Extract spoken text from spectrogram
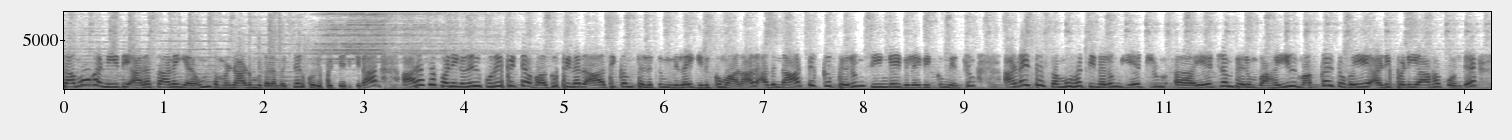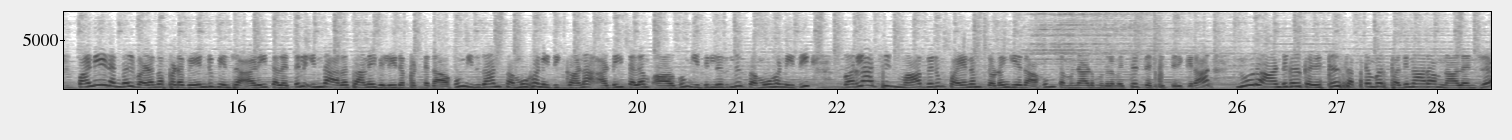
சமூக நீதி அரசாணை எனவும் தமிழ்நாடு முதலமைச்சர் குறிப்பிட்டிருக்கிறார். அரசு பணிகளில் குறிப்பிட்ட வகுப்பினர் ஆதிக்கம் செலுத்தும் நிலை இருக்குமானால் அது நாட்டுக்கு பெரும் தீங்கை விளைவிக்கும் என்றும் அனைத்து சமூகத்தினரும் ஏற்றும் ஏற்றம் பெறும் வகையில் மக்கள் தொகையை அடிப்படையாக கொண்டு பணியிடங்கள் வழங்கப்பட வேண்டும் என்ற அடித்தளத்தில் இந்த அரசாணை வெளியிடப்பட்டதாகும் இதுதான் சமூக நீதிக்கான அடித்தளம் ஆகும். இதிலிருந்து சமூக நீதி வரலாற்றின் மாபெரும் பயணம் தொடங்கியதாகவும் தமிழ்நாடு முதலமைச்சர் தெரிவித்திருக்கிறார். நூறு ஆண்டுகள் கழித்து செப்டம்பர் பதினாறாம் நாளன்று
